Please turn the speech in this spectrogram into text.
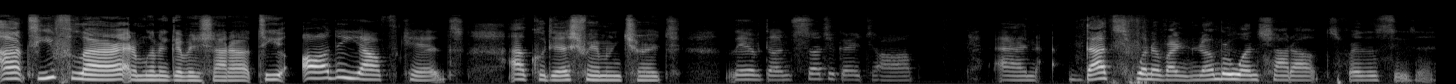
Auntie Fleur, and I'm to give a shout out to all the youth kids at Kodesh Family Church. They have done such a great job. And that's one of our number one shout outs for this season.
